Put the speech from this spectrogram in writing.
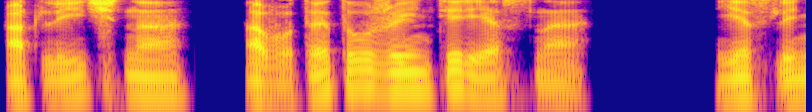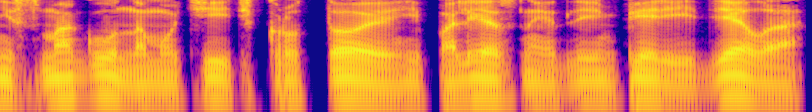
Отлично, а вот это уже интересно. Если не смогу намутить крутое и полезное для империи дело,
